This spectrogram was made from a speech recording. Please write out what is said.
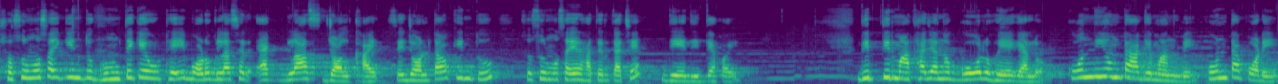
শ্বশুরমশাই কিন্তু ঘুম থেকে উঠেই বড় গ্লাসের এক গ্লাস জল খায়। সেই জলটাও কিন্তু শ্বশুরমশাইয়ের হাতের কাছে দিয়ে দিতে হয়। দীপ্তির মাথা যেন গোল হয়ে গেল। কোন নিয়মটা আগে মানবে? কোনটা পরে?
